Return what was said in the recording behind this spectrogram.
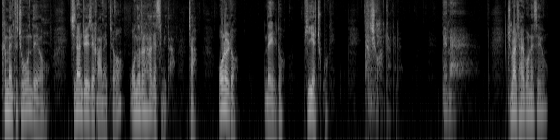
그 멘트 좋은데요. 지난주에 제가 안 했죠. 오늘은 하겠습니다. 자, 오늘도, 내일도 비의 축복이 당신과 함께 하기를. 빼맨. 주말 잘 보내세요.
